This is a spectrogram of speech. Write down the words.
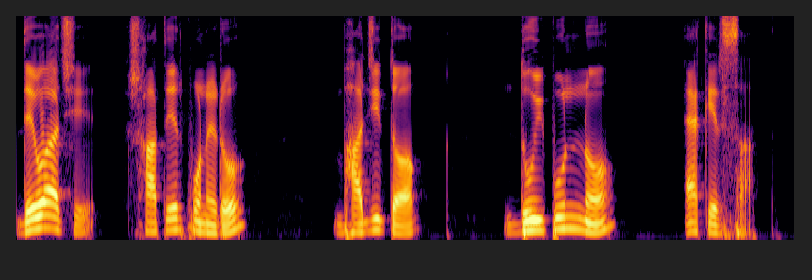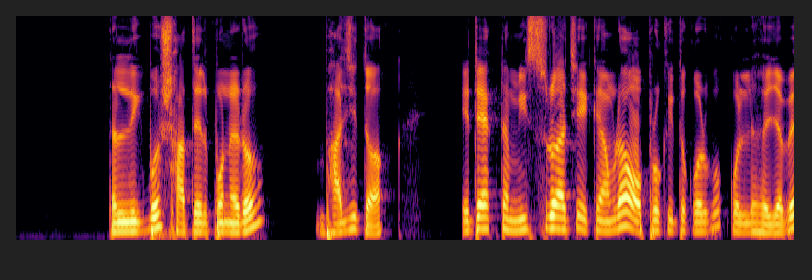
দেওয়া আছে সাতের পনেরো ভাজিতক দুই পূর্ণ একের সাত। তাহলে লিখব সাতের পনেরো ভাজিতক এটা একটা মিশ্র আছে, একে আমরা অপ্রকৃত করব, করলে হয়ে যাবে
